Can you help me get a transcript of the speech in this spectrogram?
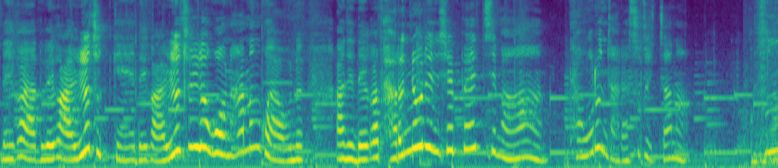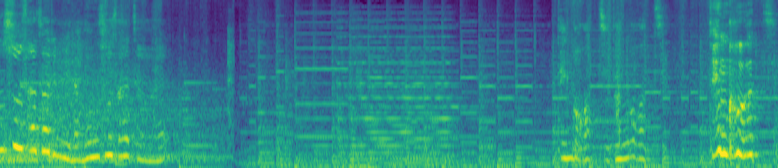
내가 내가 알려줄게. 내가 알려주려고 하는 거야 오늘. 아니 내가 다른 요리는 실패했지만 탕후루는 잘할 수도 있잖아. 훈수 사절입니다. 훈수 사절. 된 거 같지? 된 거 같지? 된 거 같지?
